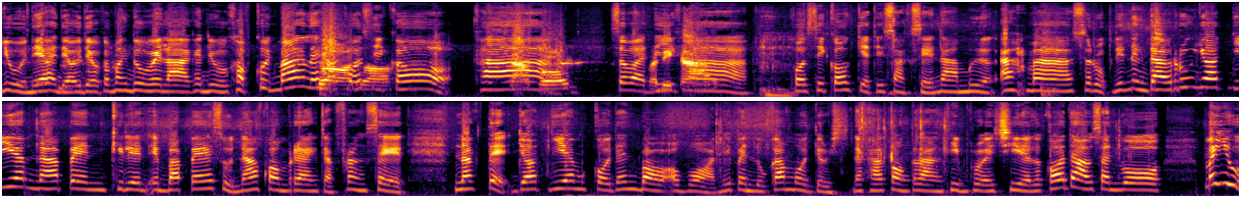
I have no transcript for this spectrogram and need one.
อยู่เนี่ยเดี๋ยวเดี๋ยวกำลังดูเวลากันอยู่ขอบคุณมากเลยค่ะรอโคซิโก้ค่ะครับผมสวัสสวัสดีดีครัค่ะบโคซิโก้เกียรติศักดิ์เสนาเมืองอะมาสรุปนิดนึงดาวรุ่งยอดเยี่ยมนะ เป็นคิเลียนเอ็มบัปเป้ศูนย์หน้าฟอร์มแรงจากฝรั่งเศส นักเตะยอดเยี่ยมโกลเด้นบอลอวอร์ดนี่เป็นลูก้าโมดริชนะคะกองกลางทีมโครเอเชีย แล้วก็ดาวซันโว ไม่อยู่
